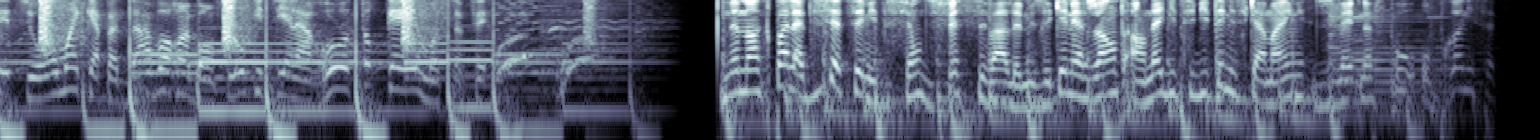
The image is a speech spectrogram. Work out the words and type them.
Es-tu au moins capable d'avoir un bon flow qui tient la route? Ok, moi ça fait. Ne manque pas la 17e édition du Festival de musique émergente en Abitibi-Témiscamingue du 29 août au 1er septembre.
